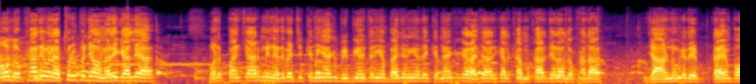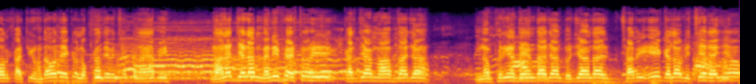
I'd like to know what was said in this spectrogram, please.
ਉਹ ਲੋਕਾਂ ਦੇ ਹੁਣ ਅਥਰੂ ਭਜਾਉਣ ਵਾਲੀ ਗੱਲ ਆ। ਹੁਣ 5-4 ਮਹੀਨੇ ਦੇ ਵਿੱਚ ਕਿੰਨੀਆਂ ਬੀਬੀਆਂ ਵਿਚਾਰੀਆਂ ਬਹਿ ਜਾਣੀਆਂ ਤੇ ਕਿੰਨਾ ਘਰਾਂ 'ਚ ਅੱਜ ਕੱਲ੍ਹ ਕੰਮਕਾਰ ਜਿਹੜਾ ਲੋਕਾਂ ਦਾ ਜਾਣ ਨੂੰ ਕਿਤੇ ਟਾਈਮ ਬਹੁਤ ਘੱਟ ਹੀ ਹੁੰਦਾ ਉਹਦੇ ਇੱਕ ਲੋਕਾਂ ਦੇ ਵਿੱਚ ਬਣਾਇਆ ਵੀ ਨਾ ਜਿਹੜਾ ਮੈਨੀਫੈਸਟੋ ਹੈ ਕਰਜ਼ਾ ਮਾਫ ਦਾ ਜਾਂ ਨੌਕਰੀਆਂ ਦੇਣ ਦਾ ਜਾਂ ਦੂਜਿਆਂ ਦਾ, ਸਾਰੀ ਇਹ ਗੱਲਾਂ ਵਿੱਚੇ ਰਹਿ ਗਈਆਂ।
